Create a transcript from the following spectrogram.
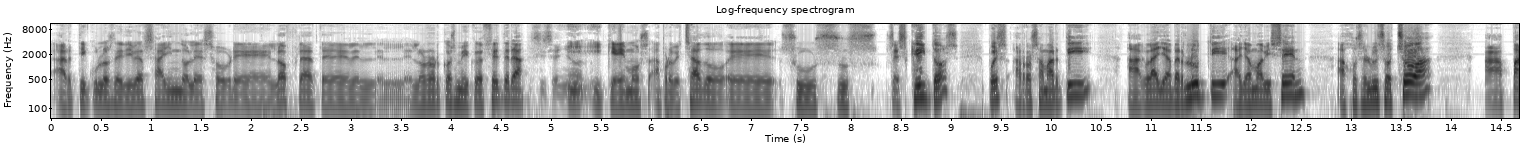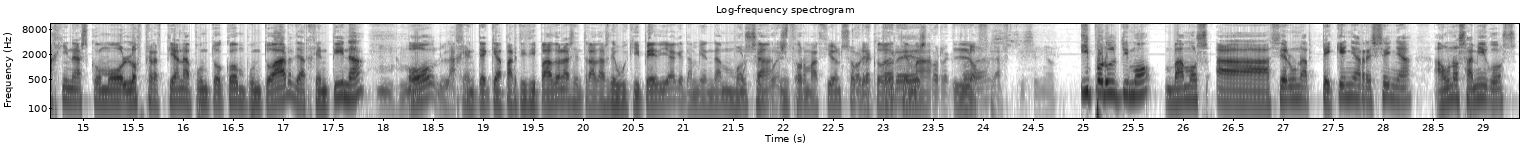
artículos de diversa índole sobre Lovecraft, el, el- el horror cósmico, etcétera, Sí, y, y que hemos aprovechado eh, sus, sus escritos, pues a Rosa Martí, a Glaya Berluti, a Jaume Vicent, a José Luis Ochoa, a páginas como lovecraftiana.com.ar de Argentina o la gente que ha participado en las entradas de Wikipedia que también dan Por mucha supuesto. información sobre todo el tema Lovecraft. Sí. Y por último, vamos a hacer una pequeña reseña a unos amigos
